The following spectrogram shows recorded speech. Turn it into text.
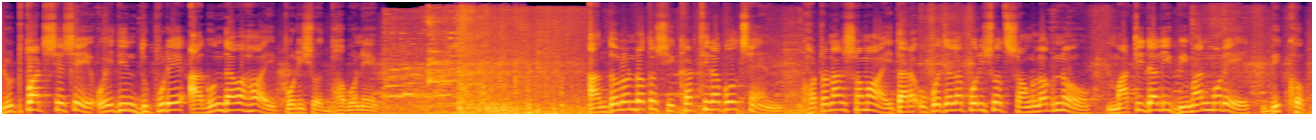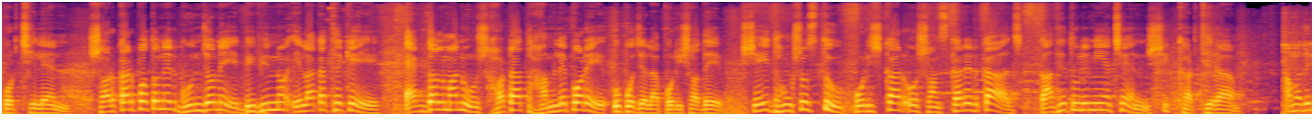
লুটপাট শেষে ওই দিন দুপুরে আগুন দেওয়া হয় পরিষদ ভবনে। আন্দোলনরত শিক্ষার্থীরা বলছেন, ঘটনার সময় তারা উপজেলা পরিষদ সংলগ্ন মাটিডালি বিমান মোড়ে বিক্ষোভ করছিলেন। সরকার পতনের গুঞ্জনে বিভিন্ন এলাকা থেকে একদল মানুষ হঠাৎ হামলে পড়ে উপজেলা পরিষদে। সেই ধ্বংসস্তূপ পরিষ্কার ও সংস্কারের কাজ কাঁধে তুলে নিয়েছেন শিক্ষার্থীরা। আমাদের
